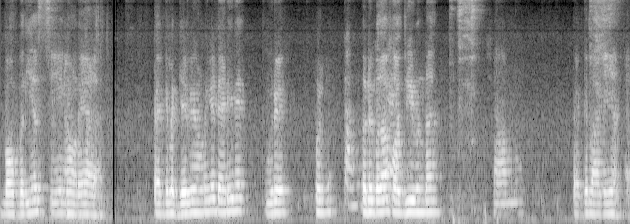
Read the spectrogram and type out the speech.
ਬਹੁਤ ਵਧੀਆ ਸੀਨ ਹੋਣੇ ਵਾਲਾ। ਪੈਗ ਲੱਗੇ ਵੀ ਹੋਣਗੇ ਡੈਡੀ ਦੇ ਪੂਰੇ। ਫੁੱਲ ਤੁਹਾਨੂੰ ਪਤਾ ਫੌਜੀ ਬੰਦਾ। ਸ਼ਾਮ ਨੂੰ। ਪੈਗ ਲਾ ਕੇ ਹੀ ਆਉਂਦਾ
